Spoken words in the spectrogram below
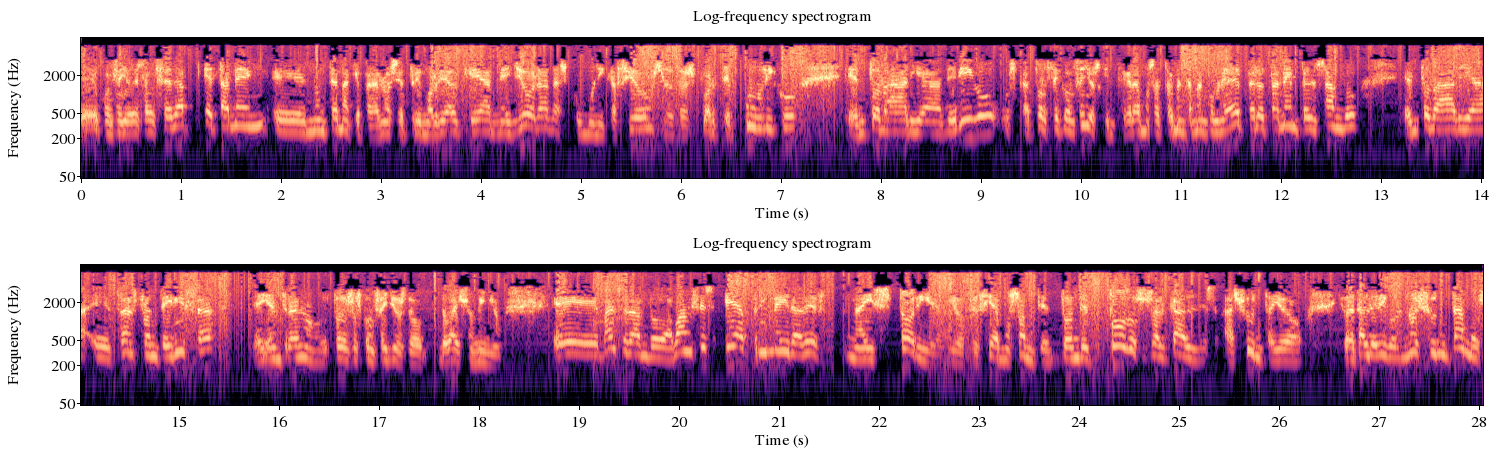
eh, o Concello de Salceda e tamén eh, nun tema que para nós é primordial que é a mellora das comunicacións e do transporte público en toda a área de Vigo os 14 concellos que integramos actualmente na comunidade pero tamén pensando en toda a área eh, transfronteiriza e entran no, todos os concellos do, do Baixo Miño. Eh, vanse dando avances é a primeira vez na historia que decíamos onte, donde todos os alcaldes a Xunta e o, e o alcalde de Vigo nos xuntamos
